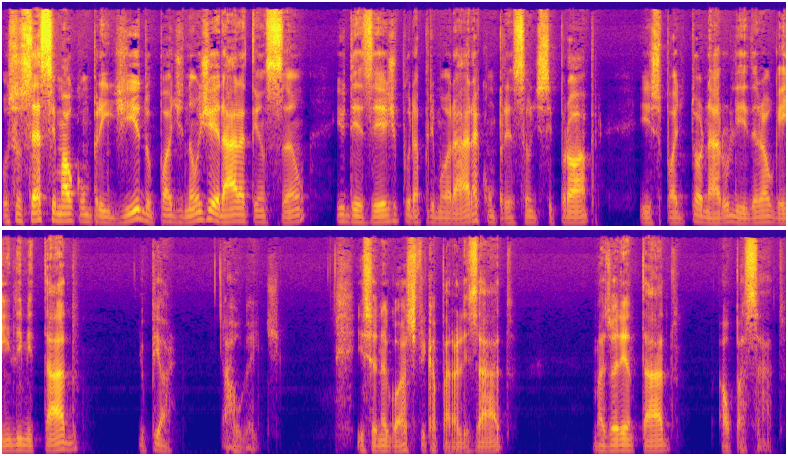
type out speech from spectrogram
O sucesso mal compreendido pode não gerar atenção e o desejo por aprimorar a compreensão de si próprio. E isso pode tornar o líder alguém limitado e o pior, arrogante. E seu negócio fica paralisado, mas orientado ao passado.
